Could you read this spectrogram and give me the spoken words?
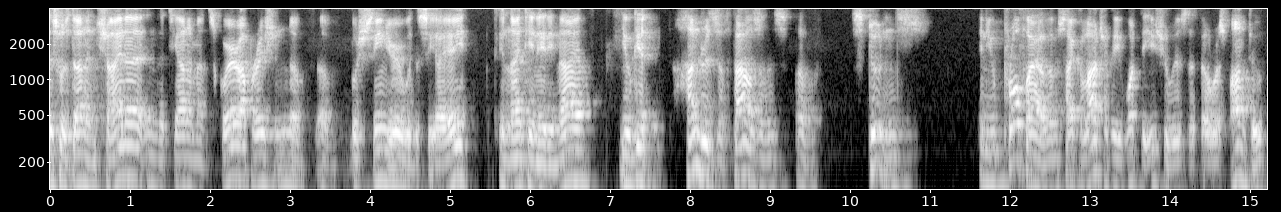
this was done in China in the Tiananmen Square operation of, of Bush Sr. with the CIA in 1989. You get hundreds of thousands of students and you profile them psychologically, what the issue is that they'll respond to.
